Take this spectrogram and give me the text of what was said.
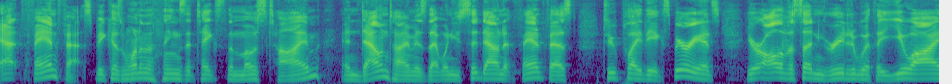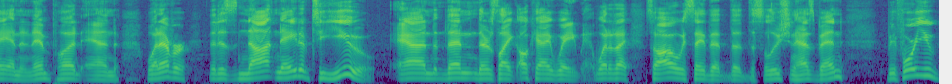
at FanFest because one of the things that takes the most time and downtime is that when you sit down at FanFest to play the experience, you're all of a sudden greeted with a UI and an input and whatever that is not native to you. And then there's like, okay, wait, what did I? So I always say that the, the solution has been before you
